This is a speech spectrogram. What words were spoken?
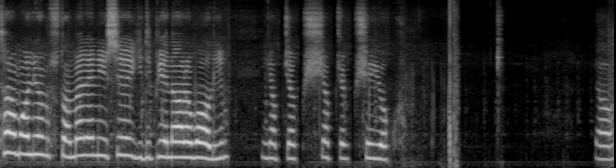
tamam Alihan ustam ben en iyisi gidip yeni araba alayım. Yapacak bir şey yapacak bir şey yok. Ya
